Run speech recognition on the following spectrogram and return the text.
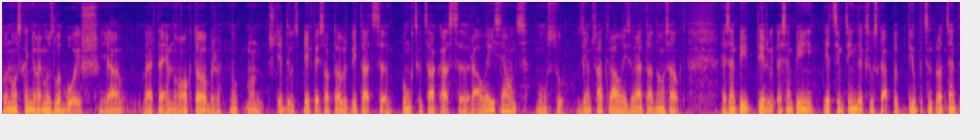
to noskaņojumu uzlabojuši. Ja vērtējam no oktobra, nu, man šķiet, 25. oktobris bija tāds punkts, kad sākās rallijas, jauns mūsu Ziemassvētku rallijas, varētu tā nosaukt. Uh, SP, tir, SP 500 indeks uzkāpa par 12%,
